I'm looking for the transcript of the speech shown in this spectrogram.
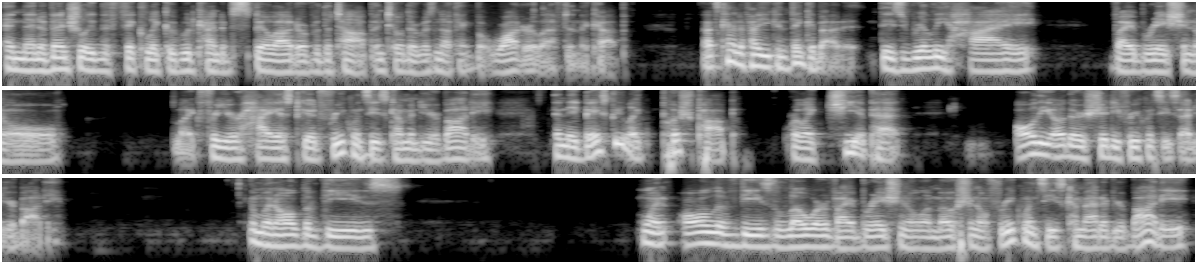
And then eventually the thick liquid would kind of spill out over the top until there was nothing but water left in the cup. That's kind of how you can think about it. These really high vibrational, like for your highest good frequencies come into your body. And they basically like push pop or like chia pet all the other shitty frequencies out of your body. And when all of these when all of these lower vibrational emotional frequencies come out of your body,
